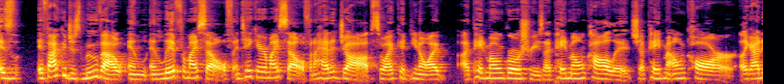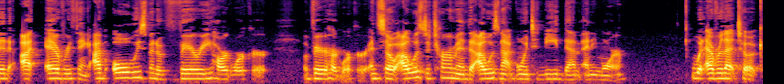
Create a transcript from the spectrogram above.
as if I could just move out and, and live for myself and take care of myself and I had a job so I could, you know, I, I paid my own groceries, I paid my own college, I paid my own car. Like I did I, everything. I've always been a very hard worker, a very hard worker. And so I was determined that I was not going to need them anymore. Whatever that took,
